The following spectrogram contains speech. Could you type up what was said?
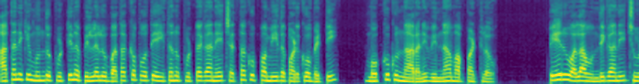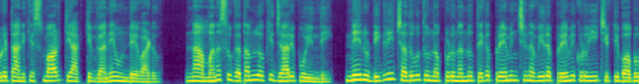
అతనికి ముందు పుట్టిన పిల్లలు బతక్కపోతే ఇతను పుట్టగానే చెత్తకుప్ప మీద పడుకోబెట్టి మొక్కుకున్నారని విన్నాం అప్పట్లో. పేరు అలా ఉందిగాని చూడటానికి స్మార్ట్ యాక్టివ్గానే ఉండేవాడు. నా మనసు గతంలోకి జారిపోయింది. నేను డిగ్రీ చదువుతున్నప్పుడు నన్ను తెగ ప్రేమించిన వీర ప్రేమికుడు ఈ చిట్టిబాబు.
